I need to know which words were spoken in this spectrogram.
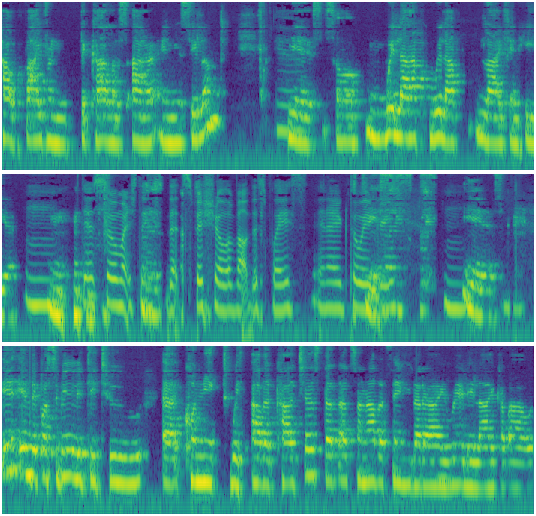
how vibrant the colors are in New Zealand. Yeah. Yes, so we love we love life in here. Mm, there's so much things that's special about this place, and I totally yes. agree. Mm. Yes, in, in, the possibility to uh, connect with other cultures, that that's another thing that I really like about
